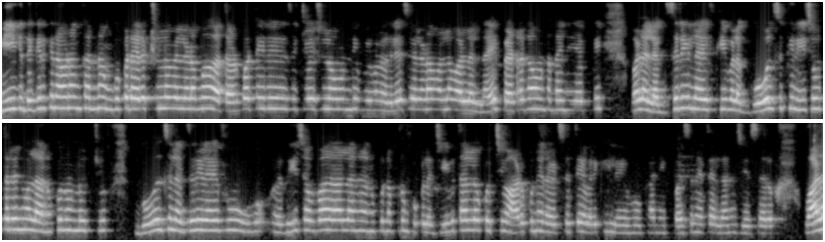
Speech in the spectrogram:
మీకు దగ్గరికి రావడం కన్నా ఇంకొక డైరెక్షన్లో వెళ్ళడము ఆ థర్డ్ పార్టీ సిచ్యువేషన్లో ఉండి మిమ్మల్ని వదిలేసి వెళ్ళడం వల్ల వాళ్ళ లైఫ్ బెటర్గా ఉంటుందని చెప్పి వాళ్ళ లగ్జరీ లైఫ్కి వాళ్ళ గోల్స్కి రీచ్ అవుతారని వాళ్ళు అనుకుని ఉండొచ్చు. గోల్స్ లగ్జరీ లైఫ్ రీచ్ అవ్వాలని అనుకున్నప్పుడు ఇంకొకళ్ళ జీవితాల్లోకి వచ్చి ఆడుకునే రైట్స్ అయితే ఎవరికి లేవు. కానీ పర్సన్ అయితే అలానే చేశారు. వాళ్ళ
